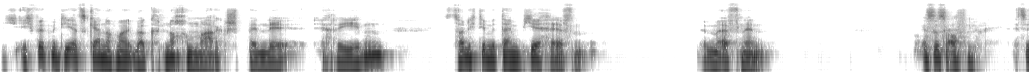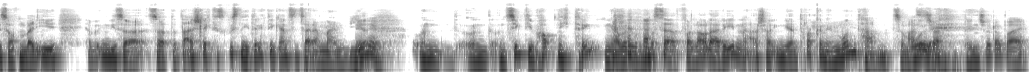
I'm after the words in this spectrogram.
Ich, ich würde mit dir jetzt gerne nochmal über Knochenmarkspende reden. Soll ich dir mit deinem Bier helfen? Im Öffnen? Es ist offen. Es ist offen, weil ich, ich habe irgendwie so, so ein total schlechtes Gewissen, ich trinke die ganze Zeit an meinem Bier Nee. und, und, und sieg die überhaupt nicht trinken, aber du musst ja vor lauter Reden auch schon irgendwie einen trockenen Mund haben. Zum Wohle. schon, bin schon dabei.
